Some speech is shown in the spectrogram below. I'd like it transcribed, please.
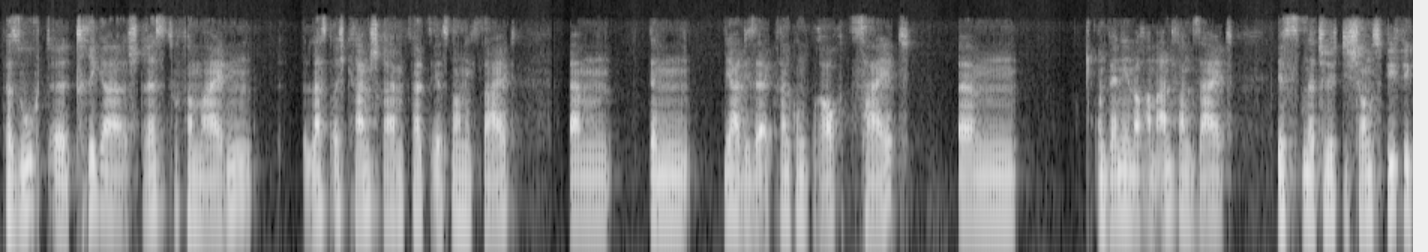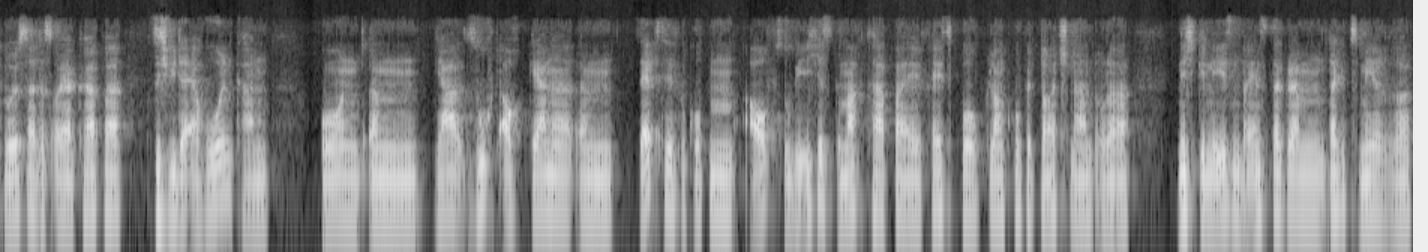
Versucht äh, Trigger, Stress zu vermeiden. Lasst euch krank schreiben, falls ihr es noch nicht seid. Ähm, denn ja, diese Erkrankung braucht Zeit. Ähm, und wenn ihr noch am Anfang seid, ist natürlich die Chance viel, viel größer, dass euer Körper sich wieder erholen kann. Und ähm, ja, sucht auch gerne ähm, Selbsthilfegruppen auf, so wie ich es gemacht habe bei Facebook, Long Covid Deutschland oder Nicht genesen bei Instagram. Da gibt's mehrere,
